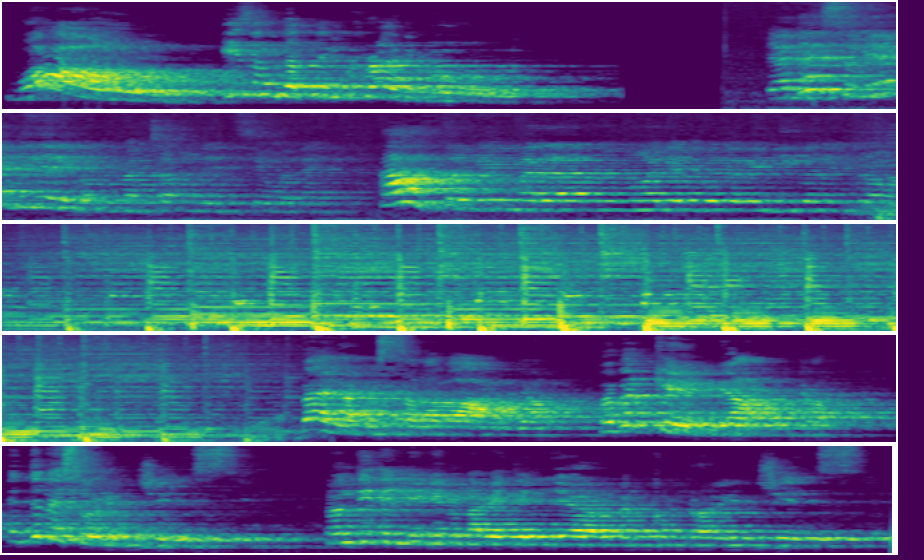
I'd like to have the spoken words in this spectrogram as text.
Wow! Isn't that incredible? E adesso vieni a vedere come facciamo lezione. Altro che imparare a memoria quello che dicono i prof. Bella questa lavagna, ma perché è bianca? E dove sono i gessi? Non ditemi che non avete gli euro per comprare i gessi.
